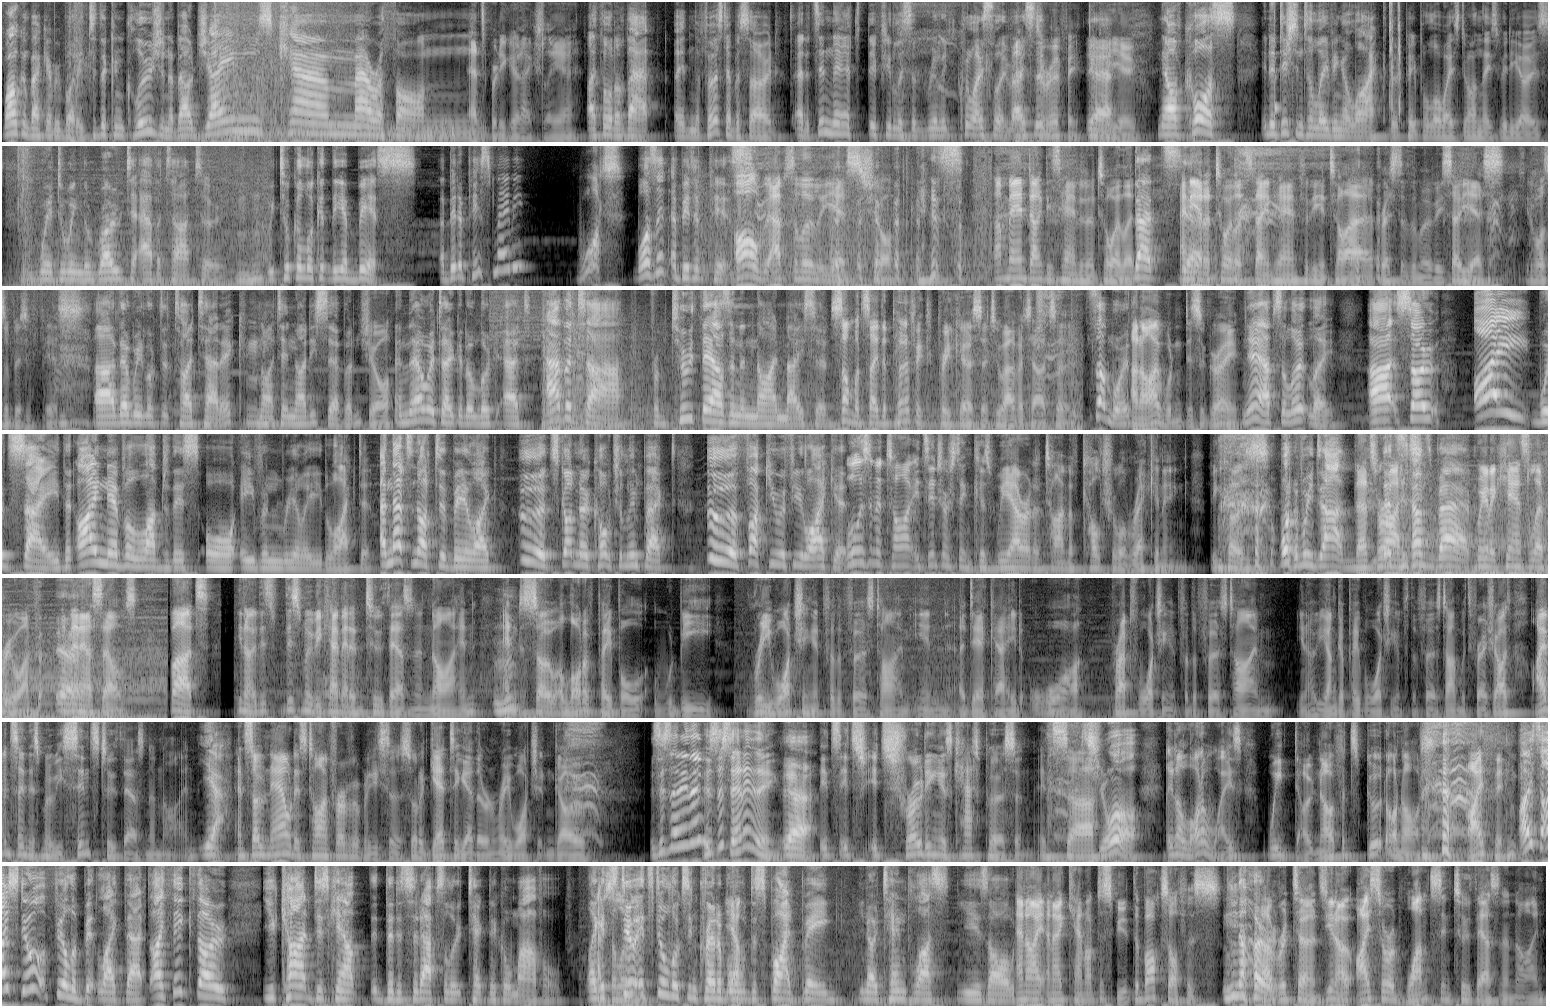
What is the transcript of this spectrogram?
Welcome back, everybody, to the conclusion of our James Cam marathon. That's pretty good, actually. Yeah. I thought of that in the first episode, and it's in there if you listen really closely, That's terrific. Good for you. Now, of course, in addition to leaving a like that people always do on these videos, we're doing the road to Avatar 2. Mm-hmm. We took a look at the abyss. A bit of piss, maybe? What? Was it a bit of piss? Oh, absolutely. Yes. Sure. yes. A man dunked his hand in a toilet. That's- and he had a toilet stained hand for the entire rest of the movie. So yes, it was a bit of piss. Uh, then we looked at Titanic, 1997. Mm-hmm. Sure. And now we're taking a look at Avatar from 2009, Mason. Some would say the perfect precursor to Avatar 2. Some would. And I wouldn't disagree. Yeah, absolutely. Uh, so I would say that I never loved this or even really liked it. And that's not to be like, Ugh, it's got no cultural impact. Ugh, fuck you if you like it. Well, isn't it time? It's interesting because we are at a time of cultural reckoning because what have we done? That's right. That sounds bad. We're going to cancel everyone and then ourselves. But you know, this this movie came out in 2009, Mm-hmm. and so a lot of people would be rewatching it for the first time in a decade, or perhaps watching it for the first time. You know, younger people watching it for the first time with fresh eyes. I haven't seen this movie since 2009. Yeah. and so now it is time for everybody to sort of get together and rewatch it and go. Is this anything? Is this anything? Yeah. It's it's it's Schrodinger's cat person. It's uh sure. in a lot of ways, we don't know if it's good or not. I think. I, I still feel a bit like that. I think though you can't discount that it's an absolute technical marvel. Like it still it still looks incredible Yeah. despite being you know ten plus years old. and I and I cannot dispute the box office No. uh, returns. You know, I saw it once in 2009, and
